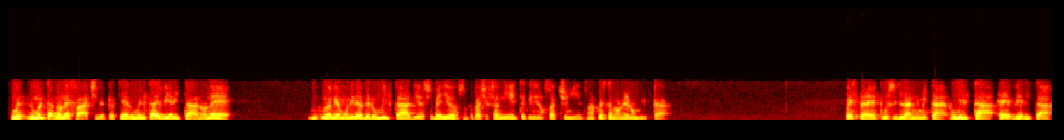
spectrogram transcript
L'umiltà non è facile perché l'umiltà è verità, non è... Noi abbiamo un'idea dell'umiltà di dire, beh io non sono capace di fare niente, quindi non faccio niente, ma questa non è l'umiltà. Questa è pusillanimità. L'umiltà è verità.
